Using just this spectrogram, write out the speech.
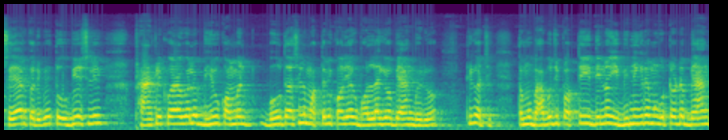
ସେୟାର କରିବେ ତ ଓବିଏସଲି ଫ୍ରାଙ୍କଲି କହିବାକୁ ଗଲେ ଭ୍ୟୁ କମେଣ୍ଟ ବହୁତ ଆସିଲେ ମୋତେ ବି କରିବାକୁ ଭଲ ଲାଗିବ ବ୍ୟାଙ୍କ ଭିଡ଼ିଓ ଠିକ୍ ଅଛି ତ ମୁଁ ଭାବୁଛି ପ୍ରତିଦିନ ଇଭିନିଂରେ ମୁଁ ଗୋଟେ ଗୋଟେ ବ୍ୟାଙ୍କ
